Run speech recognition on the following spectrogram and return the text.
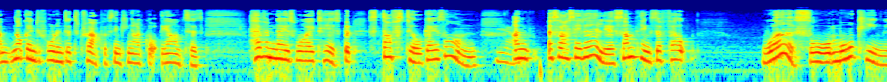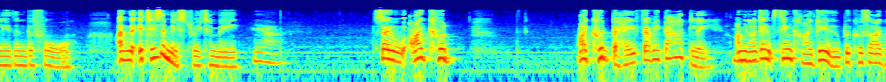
I'm not going to fall into the trap of thinking I've got the answers. Heaven knows why it is, but stuff still goes on. Yeah. And as I said earlier, some things have felt worse or more keenly than before. And it is a mystery to me. Yeah. So I could, I could behave very badly. I mean, I don't think I do because I,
